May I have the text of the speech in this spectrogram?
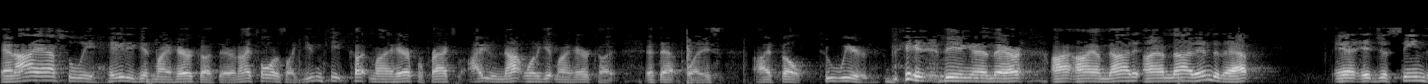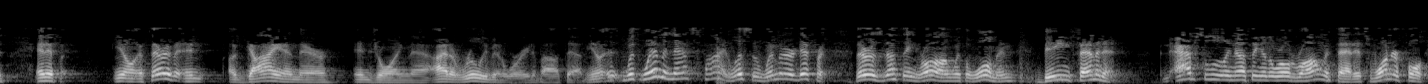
and I absolutely hated getting my hair cut there. And I told her, I was like, you can keep cutting my hair for practice. I do not want to get my hair cut at that place. I felt too weird being, being in there. I, I am not, I am not into that. And it just seemed, and if, you know, if there had been a guy in there enjoying that, I'd have really been worried about that. You know, with women, that's fine. Listen, women are different. There is nothing wrong with a woman being feminine. Absolutely nothing in the world wrong with that. It's wonderful.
